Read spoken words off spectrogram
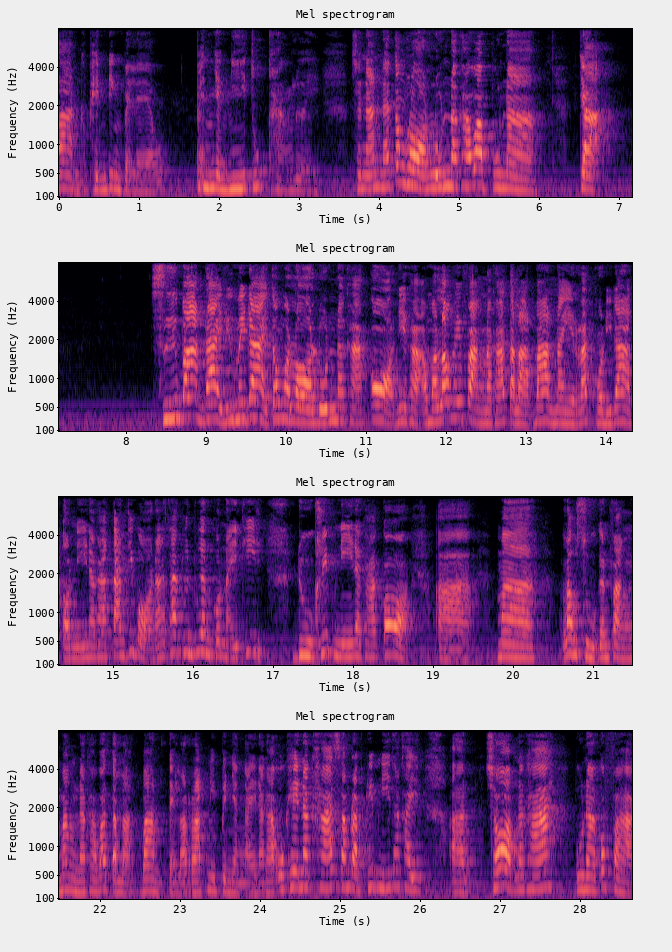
บ้านก็เพนดิ้งไปแล้ว เป็นอย่างนี้ทุกครั้งเลย ฉะนั้นนะต้องรอลุ้นนะคะว่าปูนาจะ ซื้อบ้านได้หรือไม่ได้ต้องมารอลุ้นนะคะ ก็นี่ค่ะ เอามาเล่าให้ฟังนะคะ ตลาดบ้านในรัฐฟลอริดาตอนนี้นะคะ ตามที่บอกนะ ถ้าเพื่อนๆคนไหนที่ดูคลิปนี้นะคะ ก็มา เล่าสู่กันฟังมั่งนะคะ ว่าตลาดบ้านแต่ละรัฐนี่เป็นยังไงนะคะ โอเคนะคะสำหรับคลิปนี้ถ้าใครอชอบนะคะ ปูนาก็ฝาก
